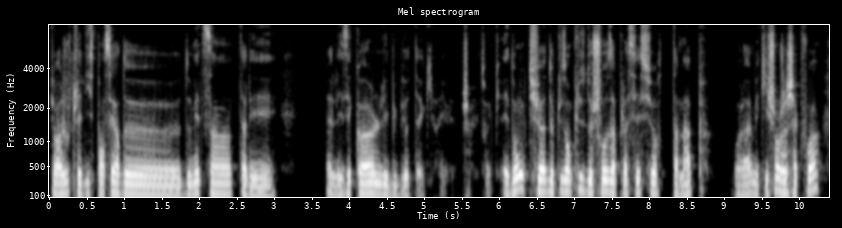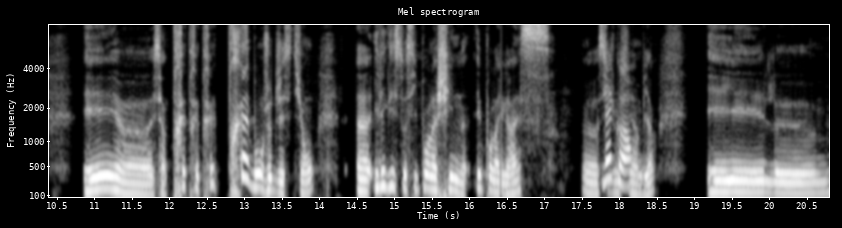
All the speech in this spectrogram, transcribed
Tu rajoutes les dispensaires de, de médecins, tu as les, les écoles, les bibliothèques, les trucs. Et donc tu as de plus en plus de choses à placer sur ta map, voilà, mais qui changent à chaque fois. Et euh, c'est un très très très très bon jeu de gestion. Euh, il existe aussi pour la Chine et pour la Grèce, euh, si je me souviens bien. Et le,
